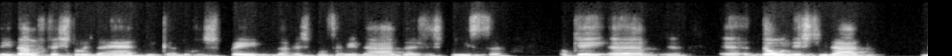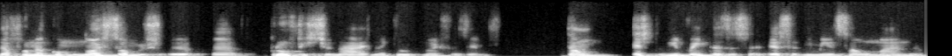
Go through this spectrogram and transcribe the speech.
lidamos questões da ética, do respeito, da responsabilidade, da justiça, ok? Uh, da honestidade, da forma como nós somos uh, profissionais naquilo que nós fazemos. Então, este livro vem essa, essa dimensão humana,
